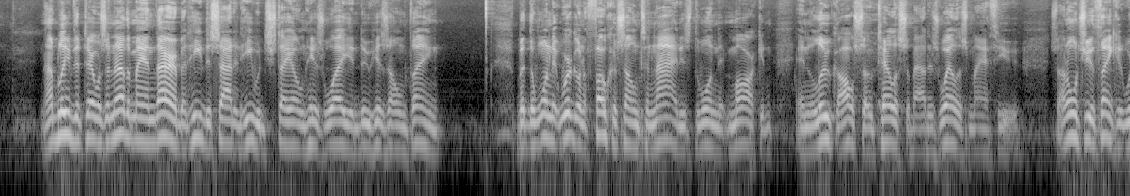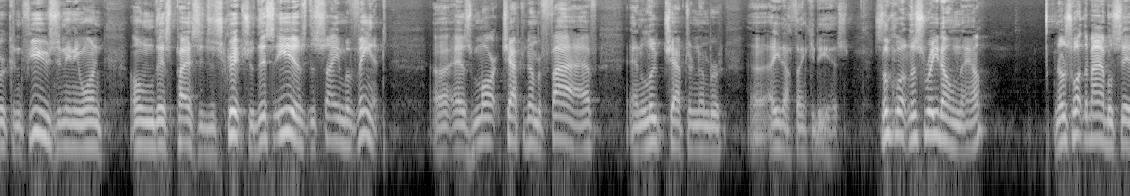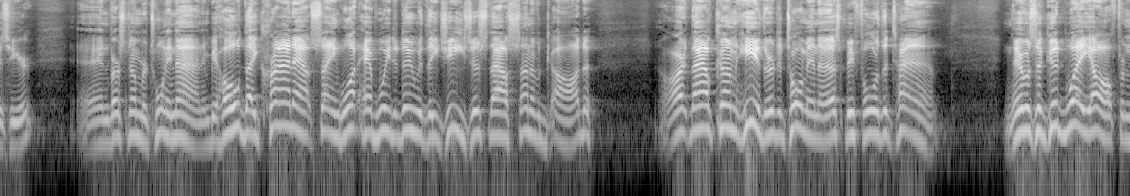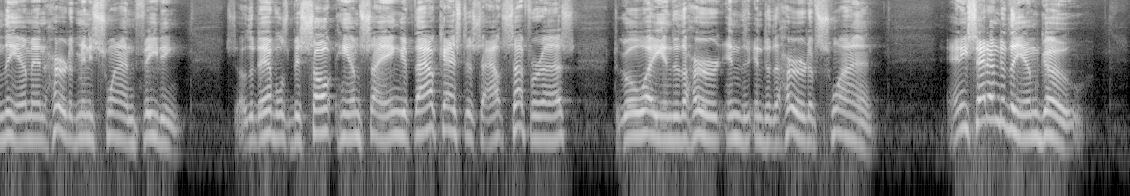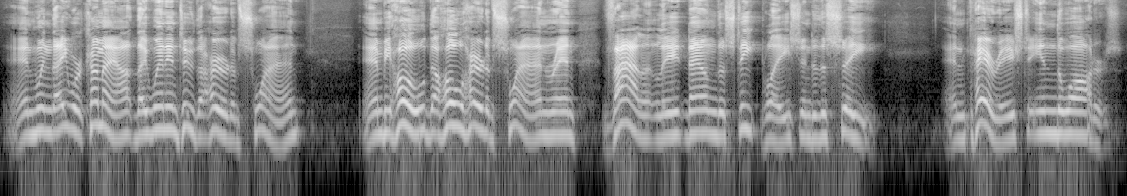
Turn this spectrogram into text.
And I believe that there was another man there, but he decided he would stay on his way and do his own thing. But the one that we're going to focus on tonight is the one that Mark and, and Luke also tell us about, as well as Matthew. So I don't want you to think that we're confusing anyone on this passage of Scripture. This is the same event uh, as Mark chapter number 5 and Luke chapter number uh, 8, I think it is. So look what, let's read on now. Notice what the Bible says here. In verse number 29, and behold, they cried out, saying, What have we to do with thee, Jesus, thou Son of God? Art thou come hither to torment us before the time? And there was a good way off from them, and herd of many swine feeding. So the devils besought him, saying, If thou cast us out, suffer us to go away into the herd, into the herd of swine. And he said unto them, Go. And when they were come out, they went into the herd of swine. And behold, the whole herd of swine ran violently down the steep place into the sea and perished in the waters.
